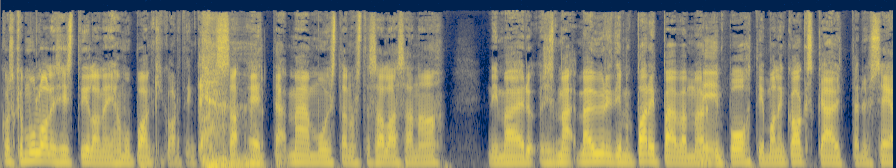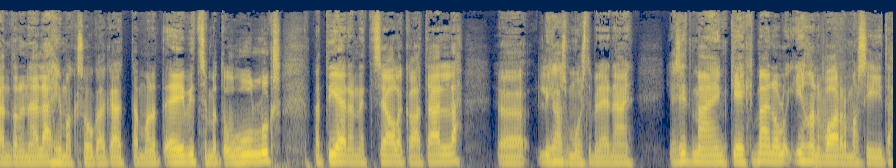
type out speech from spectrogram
koska mulla oli siis tilanne ihan mun pankkikortin kanssa, että mä en muistanut sitä salasanaa. Niin mä, edu, siis mä, mä yritin, mä pari päivää mä yritin Niin. pohtia, mä olin kaksi käyttänyt, se ei antanut enää lähimaksuakaan käyttää. Mä olin, että ei vitsi, mä tuun hulluksi. Mä tiedän, että se alkaa tällä, ö, lihasmuisti menee näin. Ja sit mä en, mä en ollut ihan varma siitä,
